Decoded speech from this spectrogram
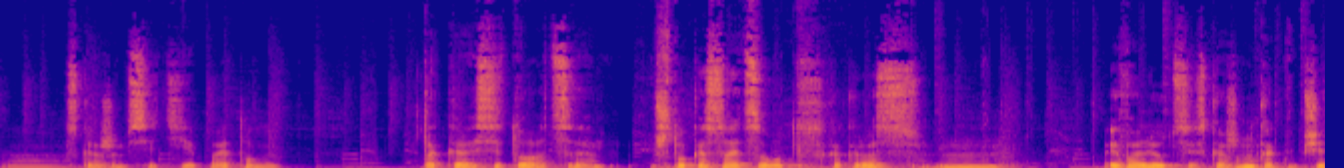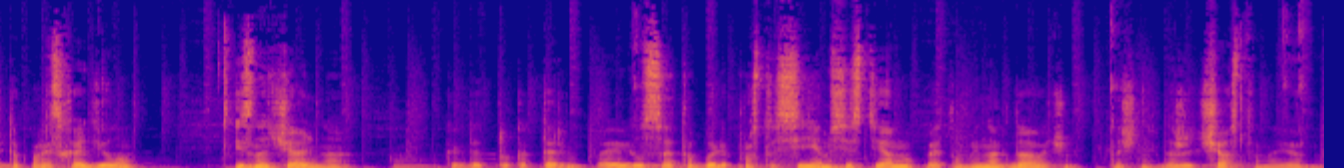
а, скажем, сети. Поэтому такая ситуация. Что касается вот как раз эволюции, скажем, ну как вообще это происходило? Изначально, а, когда только термин появился, это были просто CM-системы, поэтому иногда очень, точнее, даже часто, наверное,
